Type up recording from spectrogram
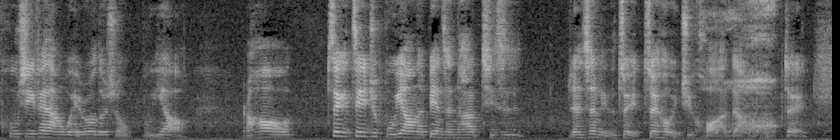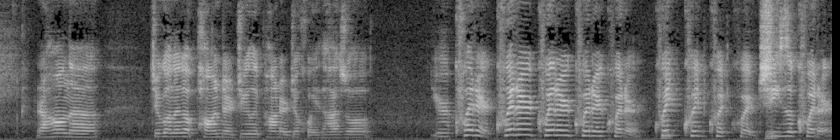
呼吸非常微弱的说：“不要。”然后这这句“不要”呢，变成他其实。人生里的最最后一句话，这样 对。然后呢，结果那个 Ponder Julie Ponder 就回他说：“You're a quitter, quitter, quitter, quitter, quitter, quit, quit, quit, quit. She's a quitter。”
